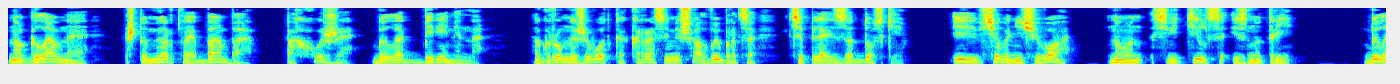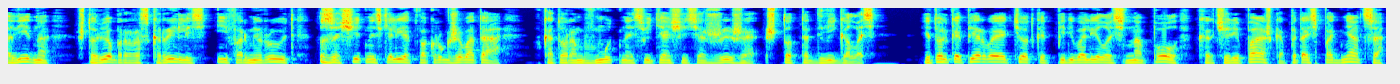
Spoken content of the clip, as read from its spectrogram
Но главное — что мертвая баба, похоже, была беременна. Огромный живот как раз и мешал выбраться, цепляясь за доски. И все бы ничего, но он светился изнутри. Было видно, что ребра раскрылись и формируют защитный скелет вокруг живота, в котором в мутной светящейся жиже что-то двигалось. И только первая тетка перевалилась на пол, как черепашка, пытаясь подняться,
